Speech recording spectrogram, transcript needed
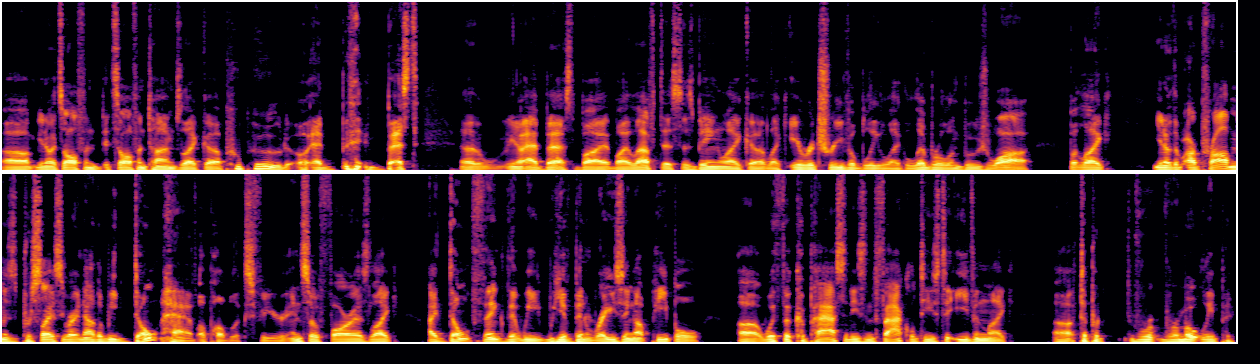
um, you know it's often it's oftentimes like uh, poo pooed at best uh, you know, at best by by leftists as being like uh, like irretrievably like liberal and bourgeois. But like, you know, the, our problem is precisely right now that we don't have a public sphere insofar as like I don't think that we we have been raising up people uh, with the capacities and faculties to even like uh, to remotely p-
